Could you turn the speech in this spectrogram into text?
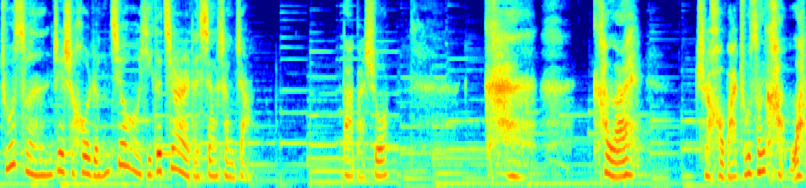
竹笋这时候仍旧一个劲儿的向上长。爸爸说：“看，看来只好把竹笋砍了。”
